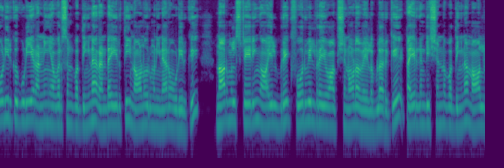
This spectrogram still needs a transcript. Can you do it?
ஓடி இருக்கக்கூடிய ரன்னிங் ஹவர்ஸ்ன்னு பார்த்தீங்கன்னா ரெண்டாயிரத்தி நானூறு மணி நேரம் ஓடி இருக்கு. Normal steering oil brake four wheel drive ஆப்ஷனோட அவைலபிளாக இருக்குது டயர் கண்டிஷன் பார்த்தீங்கன்னா நாலு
